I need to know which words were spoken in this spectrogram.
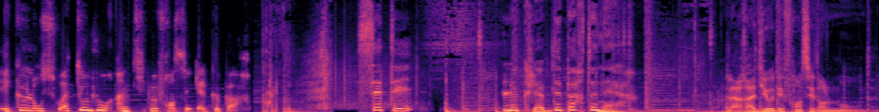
et que l'on soit toujours un petit peu français quelque part. C'était le Club des partenaires. La radio des Français dans le monde.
